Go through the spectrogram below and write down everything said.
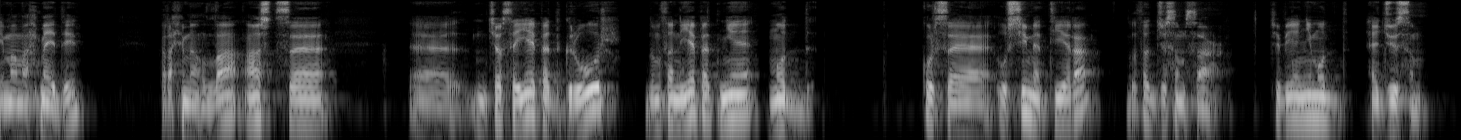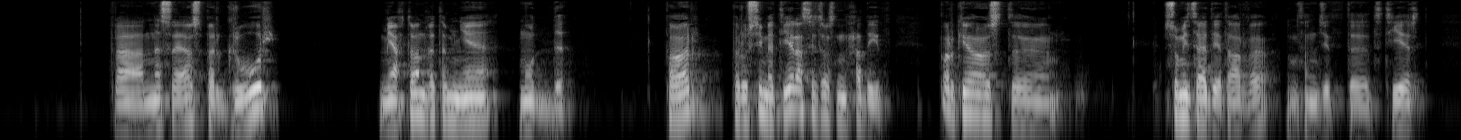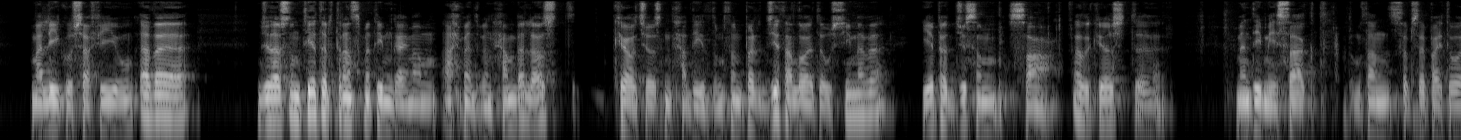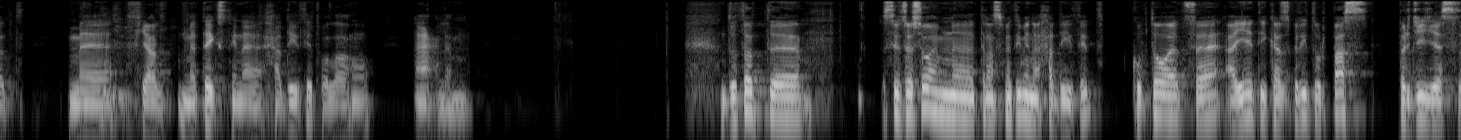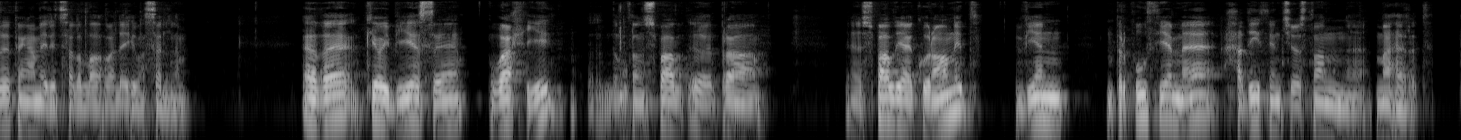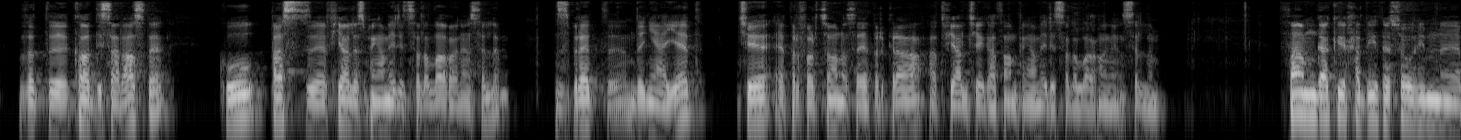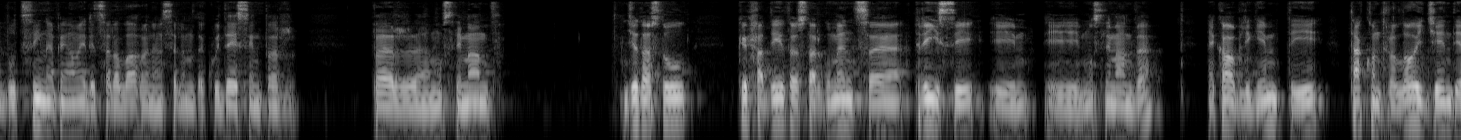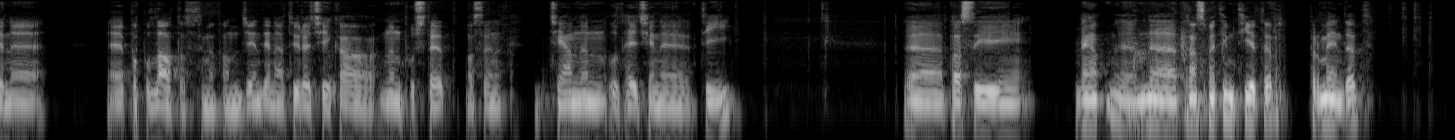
imam Ahmedi, rahimehullah, është se në qoftë se jepet grurë, domethënë jepet një mud, Kurse ushqimet tjera, do thotë gjysmë sa, që bie një mud e gjysmë. Pra nëse është për grurë, mjafton vetëm një mud. Por, për ushqimet tjera, siç është në hadith, por kjo është shumica e dijetarëve, domethënë gjithë të tjerët, Maliku, Shafiu, edhe gjithashtu në tjetër transmetim nga Imam Ahmed bin Hanbel është kjo që është në hadith, domethënë për gjitha llojet e ushqimeve jepet gjysmë sa. Edhe kjo është mendimi i saktë, domethënë sepse pajtohet me fjalë me tekstin e hadithit wallahu a'lam. Do thotë siç e shohim në transmetimin e hadithit, kuptohet se ajeti ka zbritur pas përgjigjes së pejgamberit sallallahu alaihi wasallam. Edhe kjo i bie se vahji, domethënë shpall pra shpallja e Kuranit vjen në përputhje me hadithin që është thënë më herët. domethënë ka disa raste ku pas fjalës pejgamberit sallallahu alejhi ve sellem zbret ndonjë ajet që e përforcon ose e përkrah atë fjalë që e ka thënë pejgamberi sallallahu alejhi ve sellem. Thamë nga ky hadith e shohim butësinë e pejgamberit sallallahu alejhi ve sellem dhe kujdesin për për muslimanët Gjithashtu, ky hadith është argument se prijësi i, i muslimanëve e ka obligim të ta kontrollojë gjendjen e e popullatës, si me thënë, gjendjen e atyre që i ka nën pushtet, ose që janë nën udhëheqjen e tij, pasi në transmetim tjetër përmendet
